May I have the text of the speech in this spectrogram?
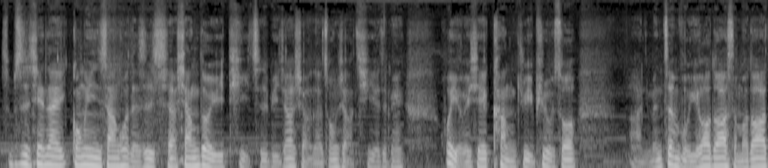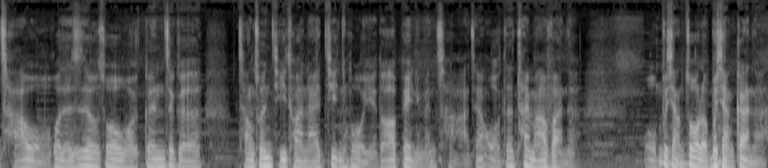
是不是现在供应商或者是相相对于体制比较小的中小企业这边会有一些抗拒？譬如说啊，你们政府以后都要什么都要查我，或者是说我跟这个长春集团来进货也都要被你们查，这样我这太麻烦了，我不想做了，不想干了，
